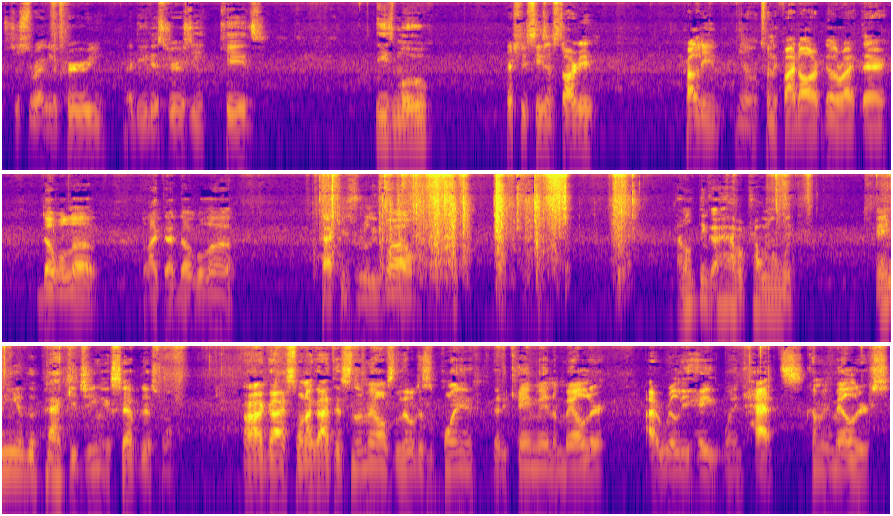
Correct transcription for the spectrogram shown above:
It's just a regular Curry, Adidas jersey, kids. These move, especially season started. Probably, you know, $25 bill right there. Double up. I like that double up. Packaged really well. I don't think I have a problem with any of the packaging except this one. All right, guys. So when I got this in the mail, I was a little disappointed that it came in a mailer. I really hate when hats come in mailers.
